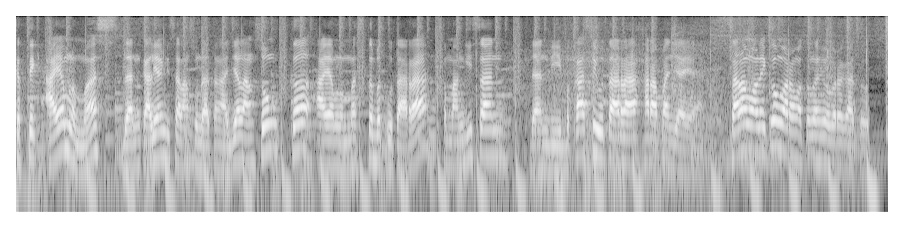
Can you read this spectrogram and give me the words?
ketik Ayam Lemes, dan kalian bisa langsung datang aja langsung ke Ayam Lemes Tebet Utara, Kemanggisan, dan di Bekasi Utara, Harapan Jaya. Assalamualaikum warahmatullahi wabarakatuh.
